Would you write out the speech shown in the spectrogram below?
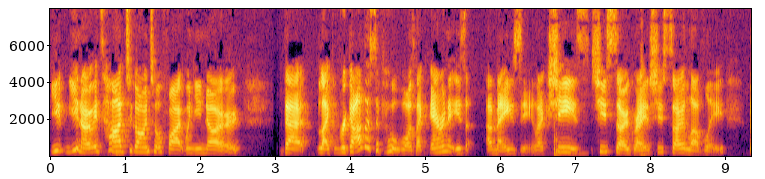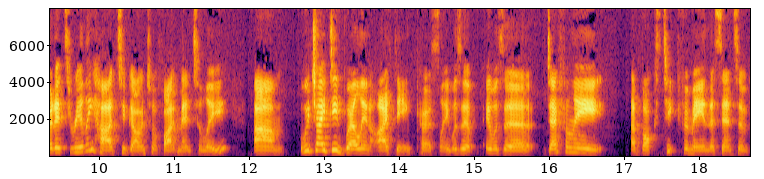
you you know, it's hard to go into a fight when you know that like regardless of who it was, like Erin is amazing. Like she's she's so great and she's so lovely. But it's really hard to go into a fight mentally. Um, which I did well in, I think, personally. It was a it was a definitely a box tick for me in the sense of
